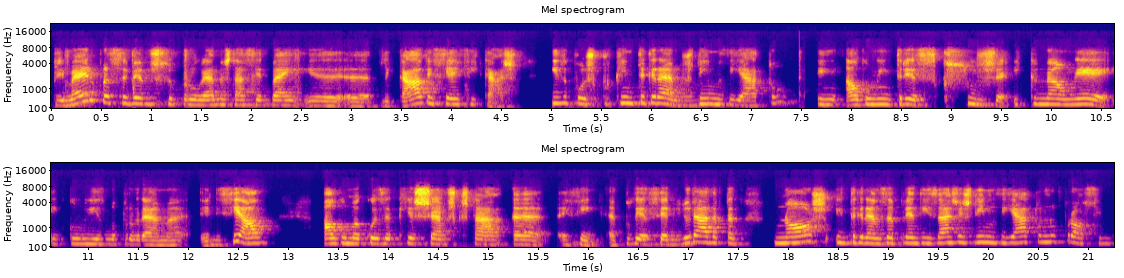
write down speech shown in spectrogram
Primeiro, para sabermos se o programa está a ser bem eh, aplicado e se é eficaz. E depois, porque integramos de imediato algum interesse que surja e que não é incluído no programa inicial, alguma coisa que achamos que está, a, enfim, a poder ser melhorada. Portanto, nós integramos aprendizagens de imediato no próximo.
